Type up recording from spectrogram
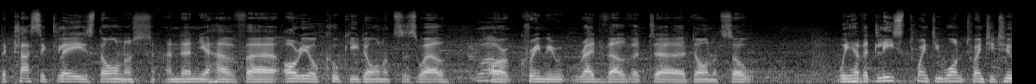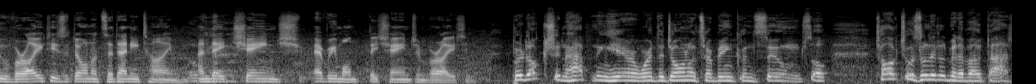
the classic glazed donut, and then you have uh, Oreo cookie donuts as well, Wow. or creamy red velvet uh, donuts. So We have at least 21, 22 varieties of donuts at any time, and they change every month. They change in variety. Production happening here where the donuts are being consumed. So, talk to us a little bit about that.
